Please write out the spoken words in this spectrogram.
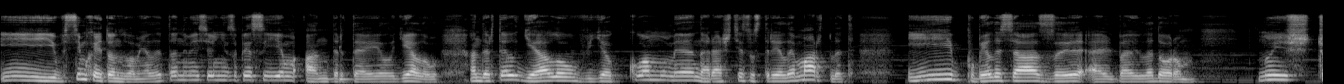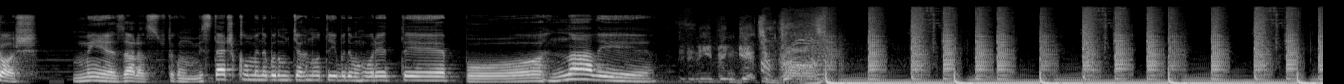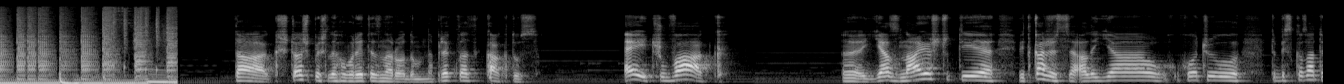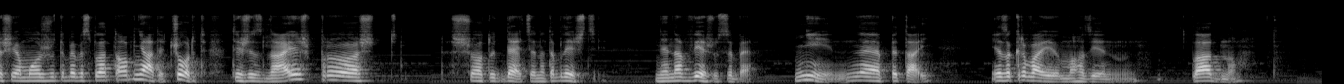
І всім хейтон з вами, але та ми сьогодні записуємо Undertale Yellow. Undertale Yellow, в якому ми нарешті зустріли Мартлет і побилися з Ельбайледором. Ну і що ж, ми зараз в такому містечку ми не будемо тягнути і будемо говорити. Погнали! Так, що ж пішли говорити з народом? Наприклад, кактус. Ей, чувак! Е, я знаю, що ти відкажешся, але я хочу тобі сказати, що я можу тебе безплатно обняти. Чорт, ти ж знаєш про що тут йдеться на табличці? Ненавижу себе. Ні, не питай. Я закриваю магазин. Ладно.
